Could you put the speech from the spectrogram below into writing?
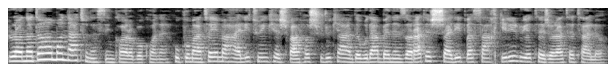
گرانادا اما نتونست این کارو بکنه. حکومت های محلی تو این کشورها شروع کرده بودن به نظارت شدید و سختگیری روی تجارت طلا.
